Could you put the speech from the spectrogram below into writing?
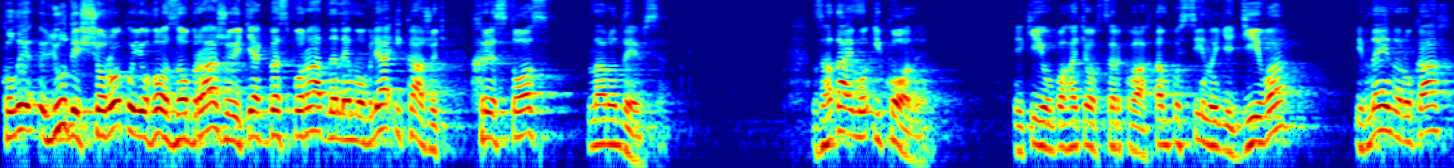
коли люди щороку його зображують як безпорадне немовля і кажуть: Христос народився. Згадаймо ікони, які є в багатьох церквах. Там постійно є діва, і в неї на руках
